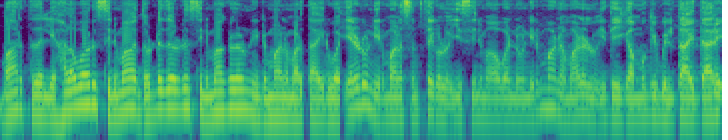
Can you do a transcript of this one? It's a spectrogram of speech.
ಭಾರತದಲ್ಲಿ ಹಲವಾರು ಸಿನಿಮಾ, ದೊಡ್ಡ ದೊಡ್ಡ ಸಿನಿಮಾಗಳನ್ನು ನಿರ್ಮಾಣ ಮಾಡ್ತಾ ಇರುವ ಎರಡು ನಿರ್ಮಾಣ ಸಂಸ್ಥೆಗಳು ಈ ಸಿನಿಮಾವನ್ನು ನಿರ್ಮಾಣ ಮಾಡಲು ಇದೀಗ ಮುಗಿಬೀಳ್ತಾ ಇದ್ದಾರೆ.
